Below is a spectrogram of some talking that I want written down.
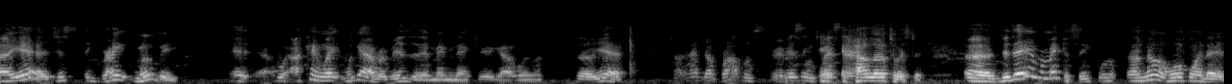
Uh, yeah, just a great movie. It, I can't wait. We gotta revisit it maybe next year, God willing. So yeah, I have no problems revisiting Twister. I love Twister. Uh, did they ever make a sequel? I know at one point they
